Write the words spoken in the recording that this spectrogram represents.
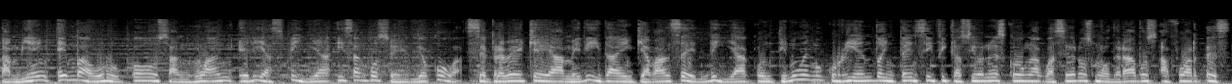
también en Bauruco, San Juan, Elías Piña y San José de Ocoa. Se prevé que a medida en que avance el día continúen ocurriendo intensificaciones con aguaceros moderados a fuertes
